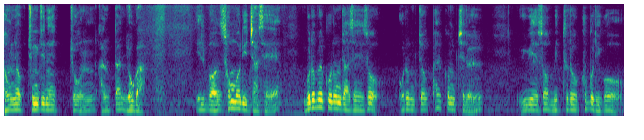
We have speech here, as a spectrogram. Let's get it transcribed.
정력 증진에 좋은 간단 요가. 1번 손머리 자세 무릎을 꿇은 자세에서 오른쪽 팔꿈치를 위에서 밑으로 구부리고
